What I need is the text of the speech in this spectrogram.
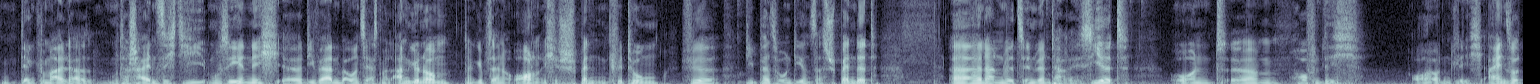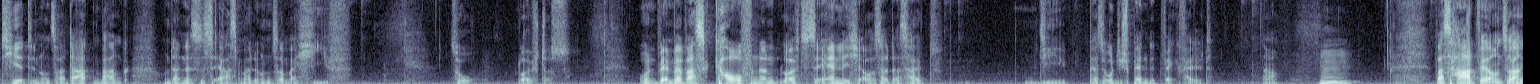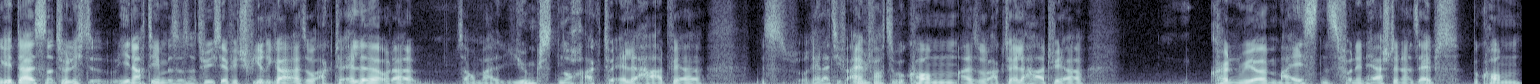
denke mal, da unterscheiden sich die Museen nicht. Äh, die werden bei uns erstmal angenommen. Dann gibt es eine ordentliche Spendenquittung für die Person, die uns das spendet. Äh, dann wird es inventarisiert und ähm, hoffentlich ordentlich einsortiert in unserer Datenbank und dann ist es erstmal in unserem Archiv. So läuft das. Und wenn wir was kaufen, dann läuft es ähnlich, außer dass halt die Person, die spendet, wegfällt. Ja. Hm. Was Hardware und so angeht, da ist natürlich, je nachdem ist es natürlich sehr viel schwieriger. Also aktuelle oder sagen wir mal, jüngst noch aktuelle Hardware ist relativ einfach zu bekommen. Also aktuelle Hardware können wir meistens von den Herstellern selbst bekommen.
